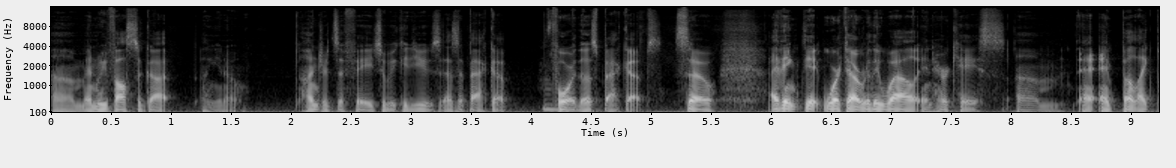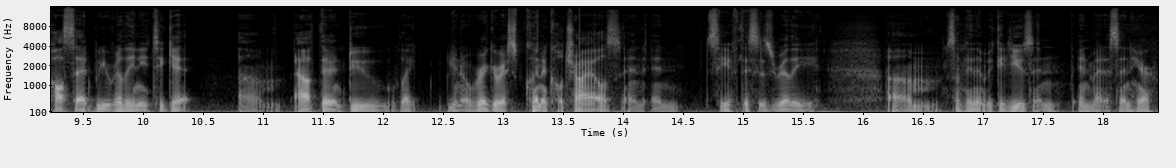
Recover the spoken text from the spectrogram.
Um, and we've also got, you know, hundreds of phage that we could use as a backup mm-hmm. for those backups. So I think it worked out really well in her case. Um, and, but like Paul said, we really need to get um, out there and do like you know rigorous clinical trials and, and see if this is really um, something that we could use in, in medicine here.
